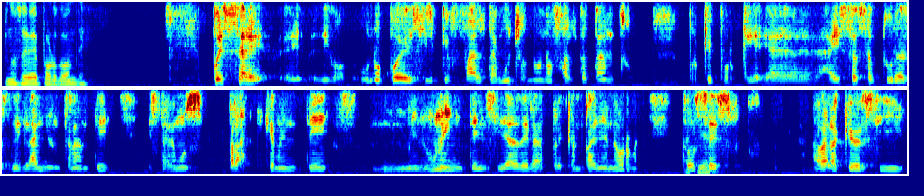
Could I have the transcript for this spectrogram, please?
No se ve por dónde. Pues eh, eh, digo, uno puede decir que falta mucho, no, no falta tanto. ¿Por qué? Porque eh, a estas alturas del año entrante estaremos prácticamente mm, en una intensidad de la precampaña enorme. Entonces, habrá que ver si,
